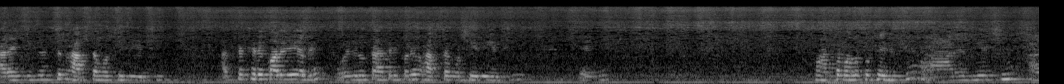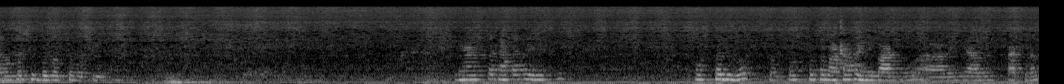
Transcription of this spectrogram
আর একদিকে হচ্ছে ভাতটা বসিয়ে দিয়েছি। আজকে ছেলে কলেজে যাবে, ওই জন্য তাড়াতাড়ি করে ভাতটা বসিয়ে দিয়েছি। এই ভাতটা ভালো করে দিয়েছি আর দিয়েছি আলুটা সিদ্ধ করতে বসিয়েছি। ঢেঁড়সটা কাটা হয়ে গেছে। পোস্ত দিব। তো পোস্তটা বাটা হয়নি, বাটবো। আর এই যে আলু কাটলাম।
